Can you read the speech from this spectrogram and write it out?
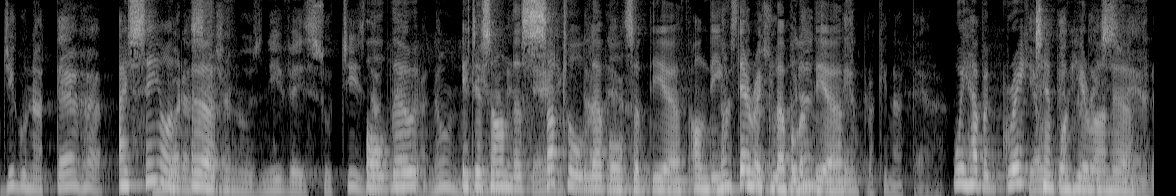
digo na Terra, I say on earth, seja nos níveis sutis although Terra, it is on the subtle levels of the earth, on the etheric um level of the earth, templo aqui na Terra. we have a great temple here on earth,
